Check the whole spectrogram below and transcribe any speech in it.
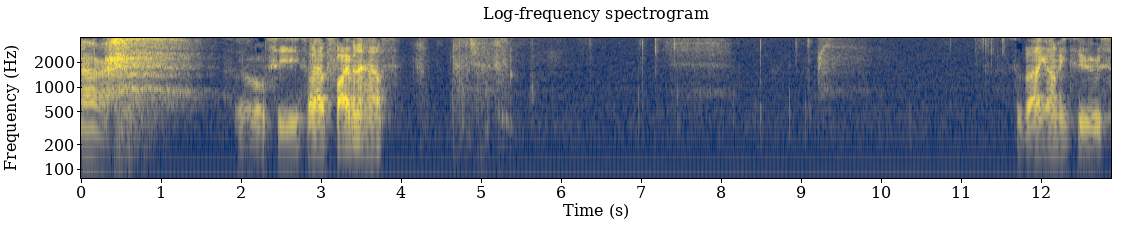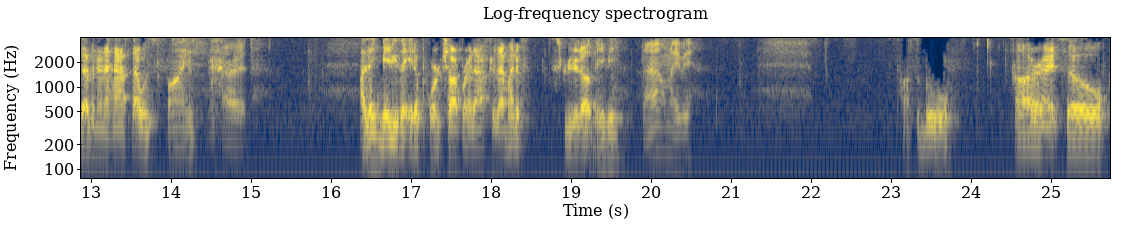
Alright. So let's see. So I have five and a half. So that got me to seven and a half. That was fine. Alright. I think maybe because I ate a pork chop right after that might have screwed it up. Maybe Well, maybe. it's possible. All right. So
